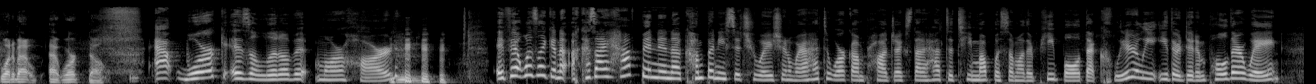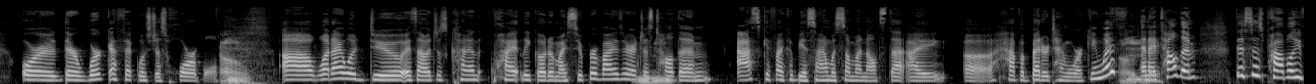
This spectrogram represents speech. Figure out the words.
What about at work though? At work is a little bit more hard. If it was like an, because I have been in a company situation where I had to work on projects that I had to team up with some other people that clearly either didn't pull their weight or their work ethic was just horrible. Uh, what I would do is I would just kind of quietly go to my supervisor and just tell them, ask if I could be assigned with someone else that I uh, have a better time working with. And I tell them, this is probably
